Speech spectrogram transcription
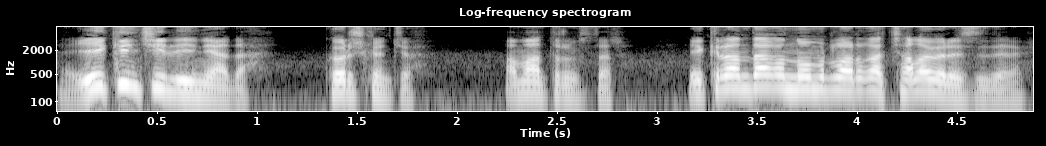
экинчи линияда. Көрүшкөнчө аман туруңуздар экрандагы номерлорго чала бересиздер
